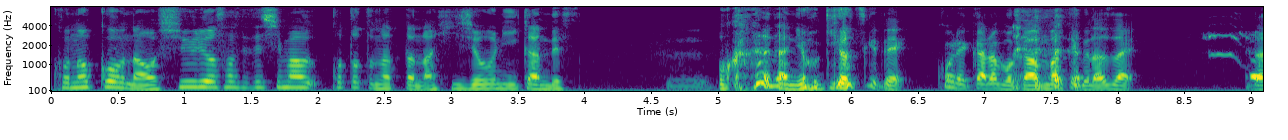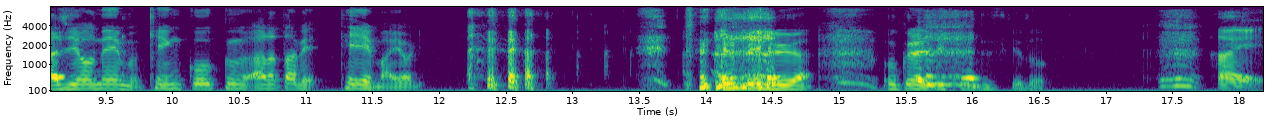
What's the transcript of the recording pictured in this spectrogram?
このコーナーを終了させてしまうこととなったのは非常に遺憾です。うん、お体にお気をつけて、これからも頑張ってください。ラジオネーム、健康くん改め、テーマより。というメールが送られてきたんですけど。はい。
